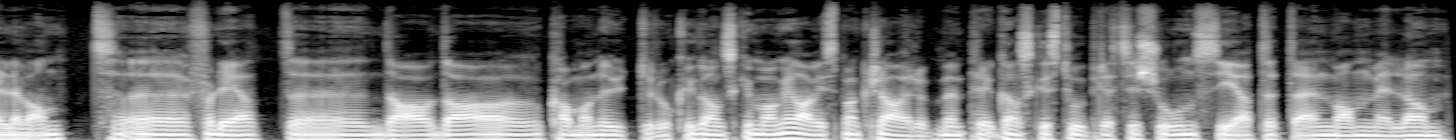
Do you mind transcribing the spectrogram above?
relevant. Eh, fordi at eh, da, da, kan man utelukke ganske mange, da, hvis man klarer med ganske stor presisjon si at dette er en mann mellom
